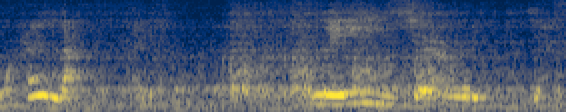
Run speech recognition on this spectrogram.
Why lie? Laser. Yes.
